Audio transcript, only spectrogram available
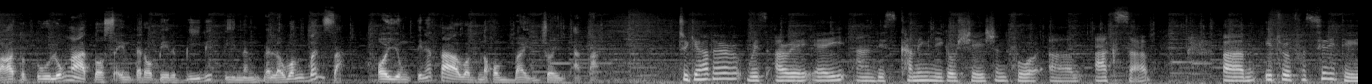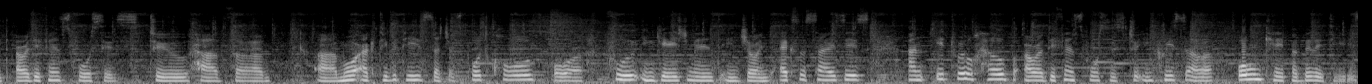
Baka tutulong nga to sa interoperability ng dalawang bansa o yung tinatawag na combined joint attack. Together with RAA and this coming negotiation for um, AXA, um, it will facilitate our defense forces to have um, uh, more activities such as protocols or full engagement in joint exercises, and it will help our defense forces to increase our own capabilities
